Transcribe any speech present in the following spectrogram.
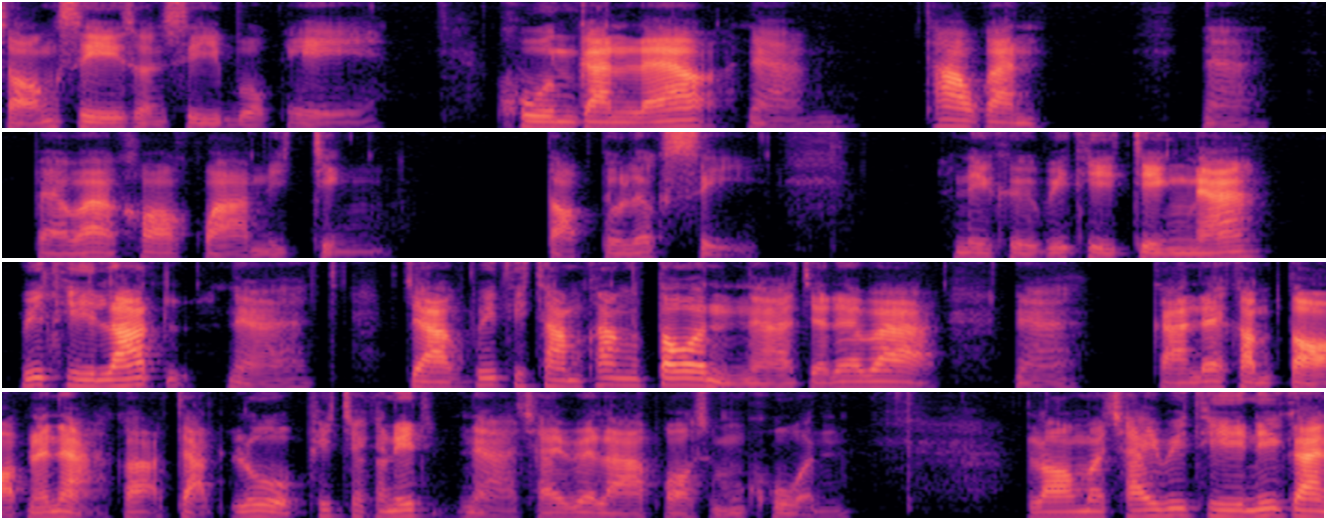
2c ส่วน c บวก a คูณกันแล้วนะเท่ากันนะแปลว่าข้อความนี้จริง ตอบตัวเลือก 4 นี่คือวิธีจริงนะ วิธีลัดนะจากวิธีทำข้างต้นนะจะได้ว่านะการได้คำตอบนั้นนะก็จัดรูปพิชคณิตนะใช้เวลาพอสมควร ลองมาใช้วิธีนี้กัน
